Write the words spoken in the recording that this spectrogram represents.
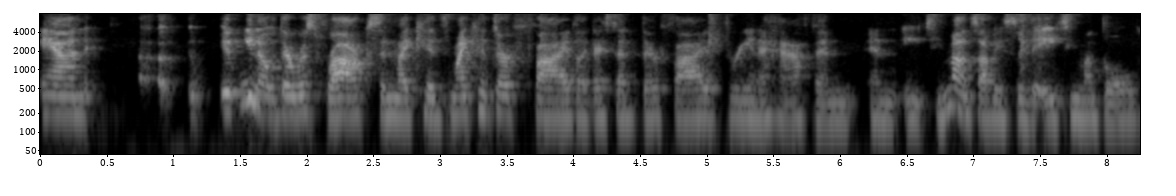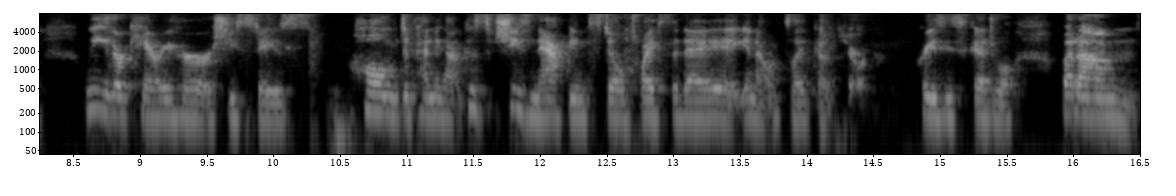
and uh, it, you know there was rocks. And my kids, my kids are five. Like I said, they're five, three and a half, and and eighteen months. Obviously, the eighteen month old, we either carry her or she stays home, depending on because she's napping still twice a day. You know, it's like a crazy schedule. But um,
